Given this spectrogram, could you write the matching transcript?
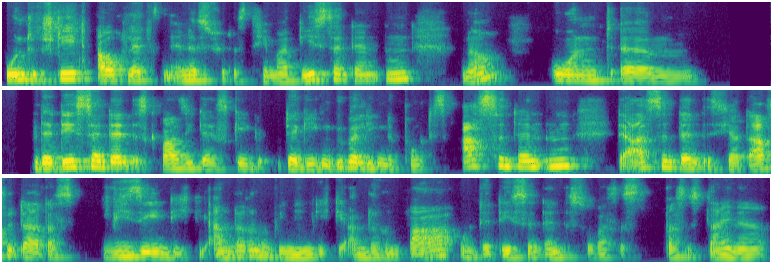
und steht auch letzten Endes für das Thema Deszendenten. Ne? Und ähm, der Deszendent ist quasi das, der gegenüberliegende Punkt des Aszendenten. Der Aszendent ist ja dafür da, dass wie sehen dich die anderen und wie nehmen dich die anderen wahr. Und der Deszendent ist so, was ist, was ist deine,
